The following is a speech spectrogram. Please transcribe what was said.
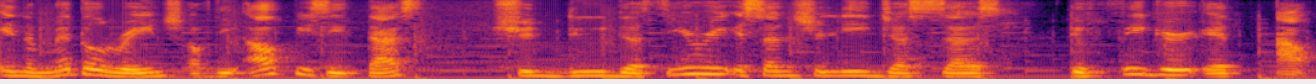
in the middle range of the LPC test should do the theory essentially just as to figure it out.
